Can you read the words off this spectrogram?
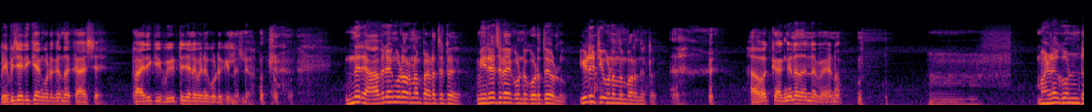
വ്യഭിചരിക്കാൻ കൊടുക്കുന്ന കാശ് ഭാര്യക്ക് വീട്ടു ചെലവിന് കൊടുക്കില്ലല്ലോ. ഇന്ന് രാവിലെയും കൂടെ ഒരെണ്ണം പെടച്ചിട്ട് മീരച്ചടെ കൊണ്ട് കൊടുത്തേ ഉള്ളൂ. ഇടി ട്യൂണെന്നും പറഞ്ഞിട്ട്. അവക്ക് അങ്ങനെ തന്നെ വേണം. മഴ കൊണ്ട്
